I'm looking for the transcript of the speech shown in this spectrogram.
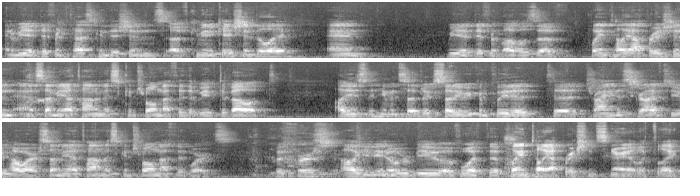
and we had different test conditions of communication delay, and we had different levels of plain teleoperation and a semi-autonomous control method that we've developed. I'll use the human subject study we completed to try and describe to you how our semi-autonomous control method works. But first, I'll give you an overview of what the plain teleoperation scenario looked like.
